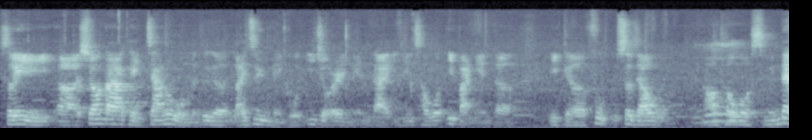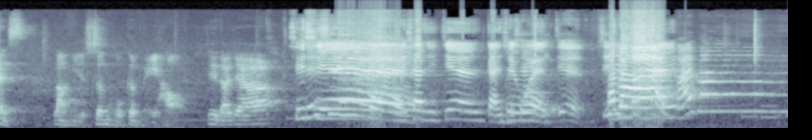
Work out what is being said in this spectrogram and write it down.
所以呃，希望大家可以加入我们这个来自于美国一九二零年代已经超过一百年的一个复古社交舞，然后透过 Swing Dance 让你的生活更美好。谢谢大家。谢谢。下期见感谢各位拜拜。拜拜。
